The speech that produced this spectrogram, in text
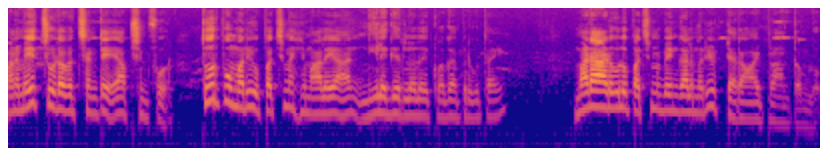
మనం ఏది చూడవచ్చంటే ఆప్షన్ ఫోర్. తూర్పు మరియు పశ్చిమ హిమాలయ నీలగిరిలలో ఎక్కువగా పెరుగుతాయి. మడ అడవులు పశ్చిమ బెంగాల్ మరియు టెరాయ్ ప్రాంతంలో.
